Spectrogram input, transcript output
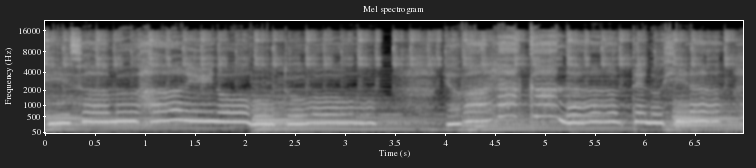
刻む針の音。柔らかな手のひら。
